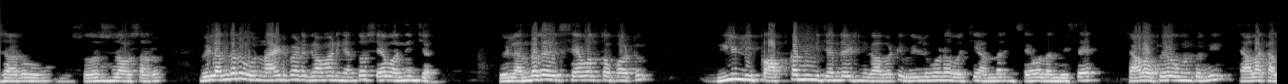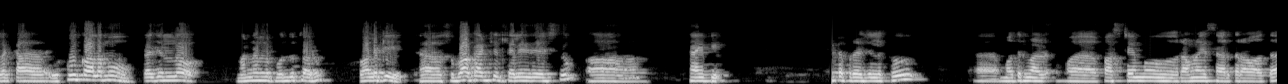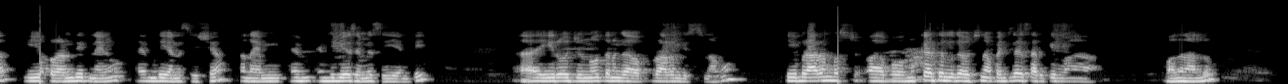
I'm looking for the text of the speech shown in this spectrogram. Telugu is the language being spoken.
సారు సుదర్శనరావు సారు వీళ్ళందరూ నాయుడుపేట గ్రామానికి ఎంతో సేవ అందించారు. వీళ్ళందరి సేవలతో పాటు వీళ్ళు అప్కమింగ్ జనరేషన్ కాబట్టి వీళ్ళు కూడా వచ్చి అందరికి సేవలు అందిస్తే చాలా ఉపయోగం ఉంటుంది. చాలా కాల ఎక్కువ కాలము ప్రజల్లో మన్ననలు పొందుతారు. వాళ్ళకి శుభాకాంక్షలు తెలియజేస్తూ థ్యాంక్ యూ ప్రజలకు మొదటి ఫస్ట్ టైం రమణయ్య సార్ తర్వాత ఈ రణదీప్ నేను ఎండి అనశిష్య తన ఎంబీబీఎస్ ఎంఎస్సి ఏంటి ఈరోజు నూతనంగా ప్రారంభిస్తున్నాము. ఈ ప్రారంభ ముఖ్య అతిథులుగా వచ్చిన పెంచలే సార్కి మా వందనాలు.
